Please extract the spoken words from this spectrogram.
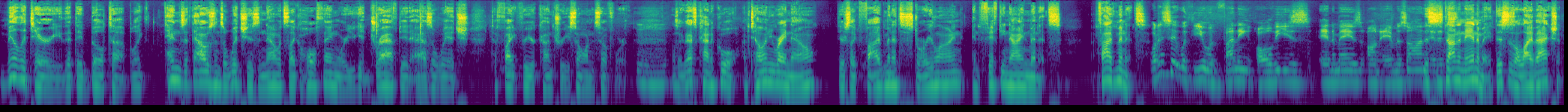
military that they've built up, like tens of thousands of witches, and now it's like a whole thing where you get drafted as a witch to fight for your country, so on and so forth. Mm-hmm. I was like, that's kind of cool. I'm telling you right now, there's like five minutes of storyline and 59 minutes. Five minutes. What is it with you and finding all these animes on Amazon? This is not an anime. This is a live action.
